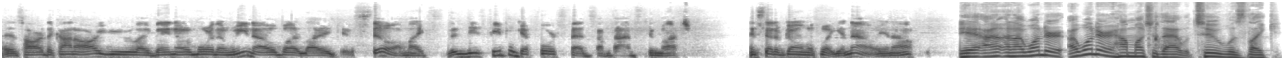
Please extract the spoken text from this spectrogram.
it's hard to kind of argue like they know more than we know, but like still, I'm like these people get force fed sometimes too much instead of going with what you know, you know. Yeah, I, and I wonder, I wonder how much of that too was like,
